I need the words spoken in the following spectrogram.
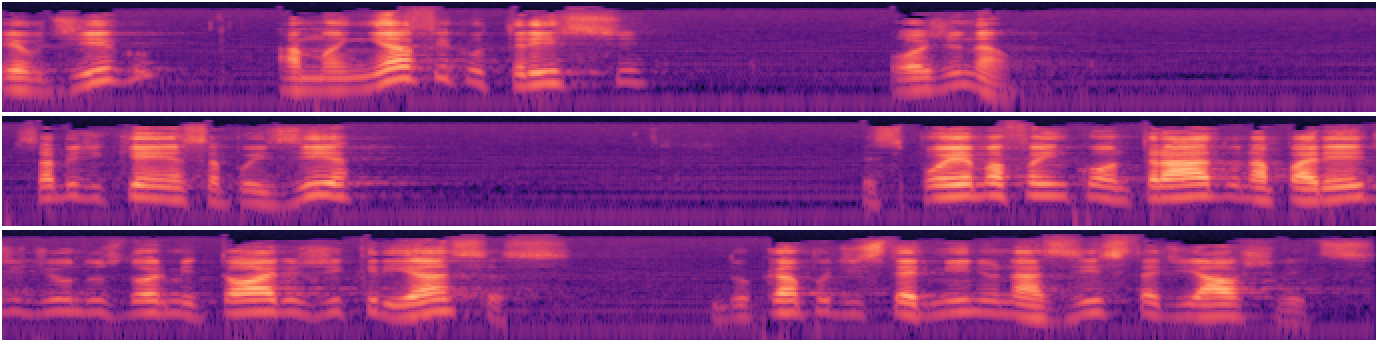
eu digo: amanhã fico triste, hoje não. Sabe de quem é essa poesia? Esse poema foi encontrado na parede de um dos dormitórios de crianças do campo de extermínio nazista de Auschwitz.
